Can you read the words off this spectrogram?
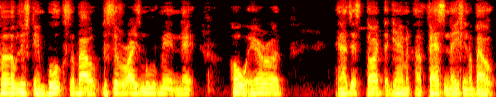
published in books about the civil rights movement and that whole era. And I just thought the game a fascination about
